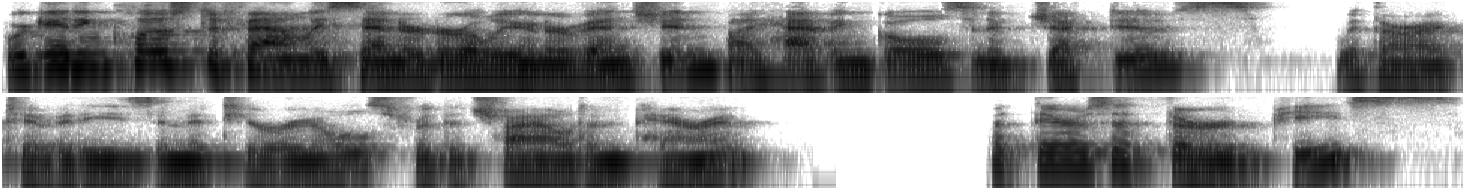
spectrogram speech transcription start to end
We're getting close to family-centered early intervention by having goals and objectives with our activities and materials for the child and parent. But there's a third piece,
